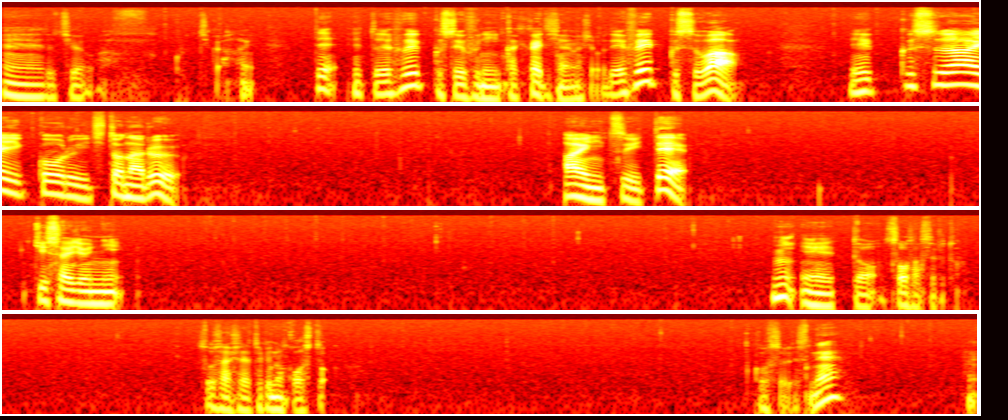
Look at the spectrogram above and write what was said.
えーと、違うわ。こっちか。はい。で、えっと、fx というふうに書き換えてしまいましょう。で、fx は、xi イコール1となる i について、小さい順に、に、えっ、と、操作すると。操作した時のコスト。コストですね。は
